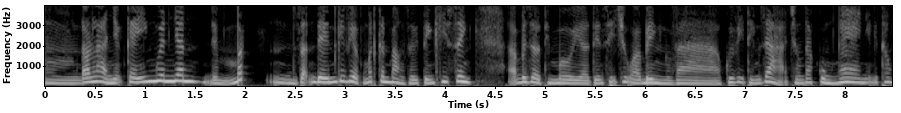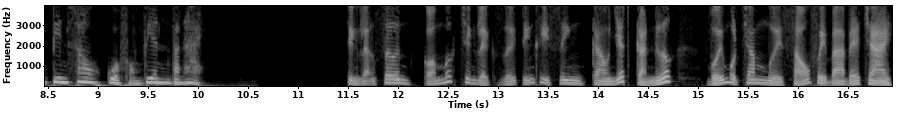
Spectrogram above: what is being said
uhm, đó là những cái nguyên nhân để mất dẫn đến cái việc mất cân bằng giới tính khi sinh. À, bây giờ thì mời uh, tiến sĩ Trịnh Hòa Bình và quý vị thính giả chúng ta cùng nghe những cái thông tin sau của phóng viên Văn Hải. Tỉnh Lạng Sơn có mức chênh lệch giới tính khi sinh cao nhất cả nước với 116,3 bé trai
